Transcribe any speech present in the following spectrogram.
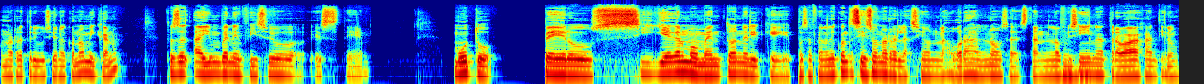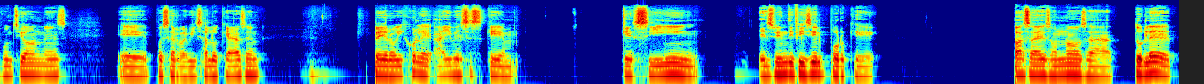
una retribución económica, ¿no? Entonces hay un beneficio este, mutuo, pero sí llega el momento en el que, pues a final de cuentas, sí es una relación laboral, ¿no? O sea, están en la oficina, trabajan, tienen funciones, eh, pues se revisa lo que hacen. Pero híjole, hay veces que, que sí es bien difícil porque pasa eso, ¿no? O sea, tú le...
